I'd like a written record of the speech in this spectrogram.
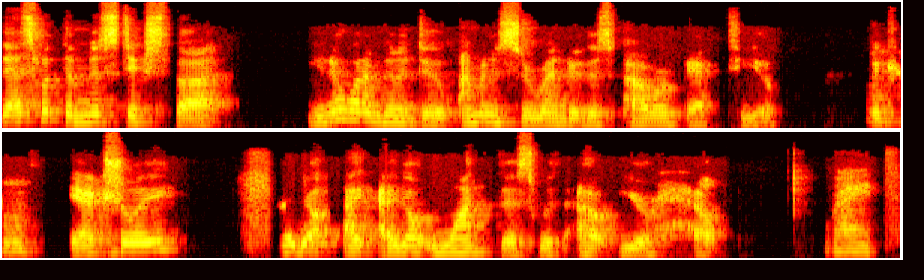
that's what the mystics thought. You know what I'm going to do? I'm going to surrender this power back to you. Because mm-hmm. actually, I don't, I, I don't want this without your help. Right.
